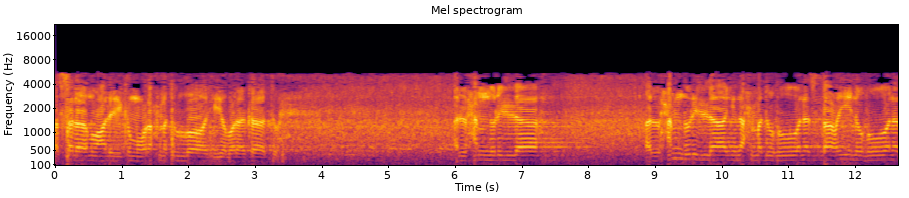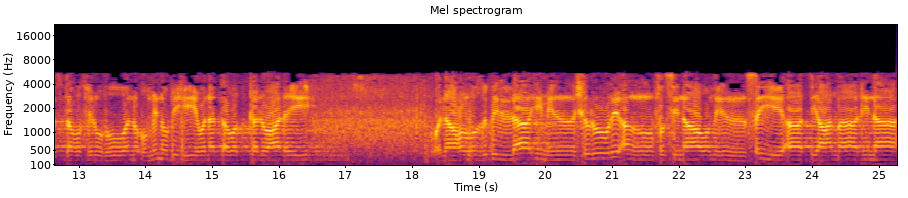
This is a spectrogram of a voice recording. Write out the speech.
السلام عليكم ورحمة الله وبركاته. الحمد لله الحمد لله نحمده ونستعينه ونستغفره ونؤمن به ونتوكل عليه. ونعوذ بالله من شرور أنفسنا ومن سيئات أعمالنا.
